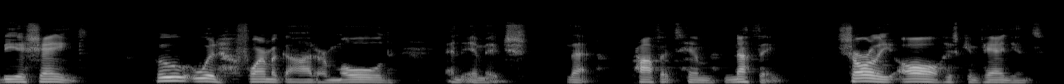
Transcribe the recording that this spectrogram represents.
be ashamed. Who would form a God or mold an image that profits him nothing? Surely all his companions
